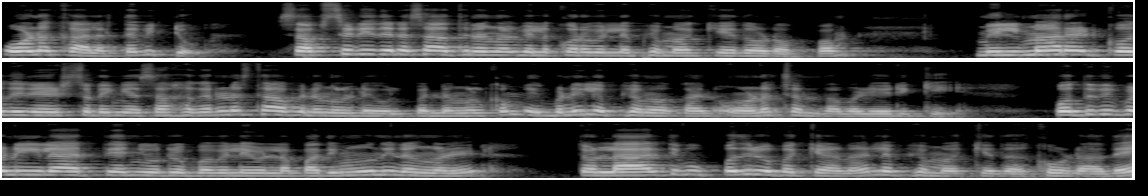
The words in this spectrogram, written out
ഓണക്കാലത്ത് വിറ്റു. സബ്സിഡി ഇതര സാധനങ്ങൾ വിലക്കുറവിൽ ലഭ്യമാക്കിയതോടൊപ്പം മിൽമ റെഡ്കോ ദിനേഴ്സ് തുടങ്ങിയ സഹകരണ സ്ഥാപനങ്ങളുടെ ഉൽപ്പന്നങ്ങൾക്കും വിപണി ലഭ്യമാക്കാൻ ഓണച്ചന്ത വഴിയൊരുക്കി. പൊതുവിപണിയിൽ ആയിരത്തി അഞ്ഞൂറ് രൂപ വിലയുള്ള പതിമൂന്നിനങ്ങൾ തൊള്ളായിരത്തി മുപ്പത് രൂപയ്ക്കാണ് ലഭ്യമാക്കിയത്. കൂടാതെ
